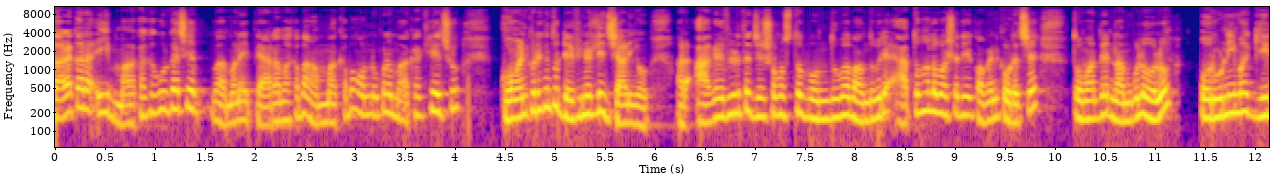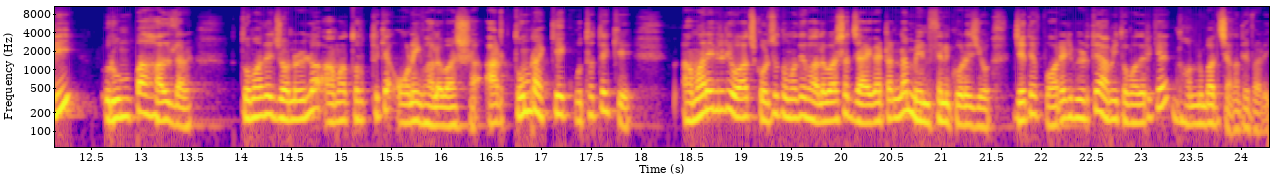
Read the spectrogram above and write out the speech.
কারা কারা এই মাখা কাকুর কাছে মানে প্যারা মাখা বা আম মাখা বা অন্য কোনো মাখা খেয়েছো কমেন্ট করে কিন্তু ডেফিনেটলি জানিও। আর আগের ভিডিওতে যে সমস্ত বন্ধু বা বান্ধবীরা এত ভালোবাসা দিয়ে কমেন্ট করেছে, তোমাদের নামগুলো হলো অরুণিমা গিরি, রুম্পা হালদার। তোমাদের জন্য রইল আমার তরফ থেকে অনেক ভালোবাসা। আর তোমরা কে, কোথা থেকে আমার এই ভিডিওটি ওয়াচ করছ, তোমাদের ভালোবাসার জায়গাটার নাম মেনশন করে যেও, যাতে পরের ভিডিওতে আমি তোমাদেরকে ধন্যবাদ জানাতে পারি।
